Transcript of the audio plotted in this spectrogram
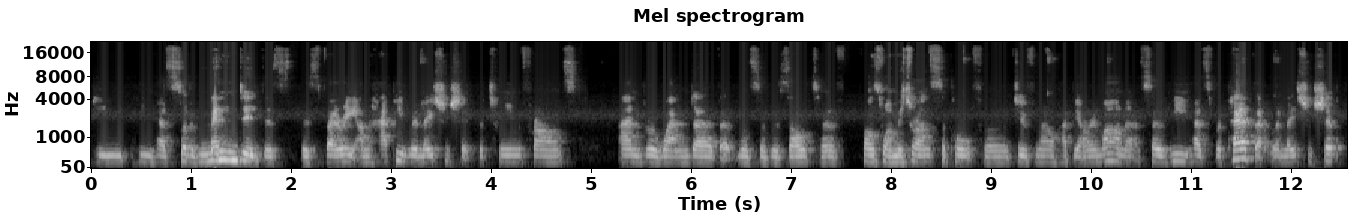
he, he has sort of mended this, this very unhappy relationship between France and Rwanda that was a result of Francois Mitterrand's support for Juvenal Habyarimana. So he has repaired that relationship.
